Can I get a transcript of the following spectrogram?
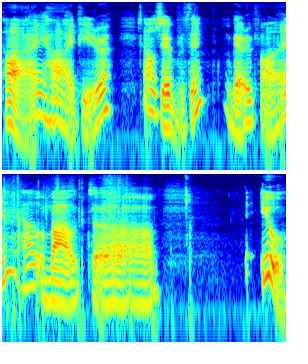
Hi, hi, Peter. How's everything? Very fine. How about uh, you,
